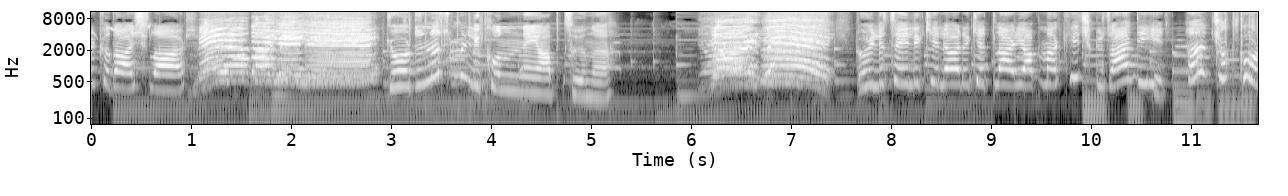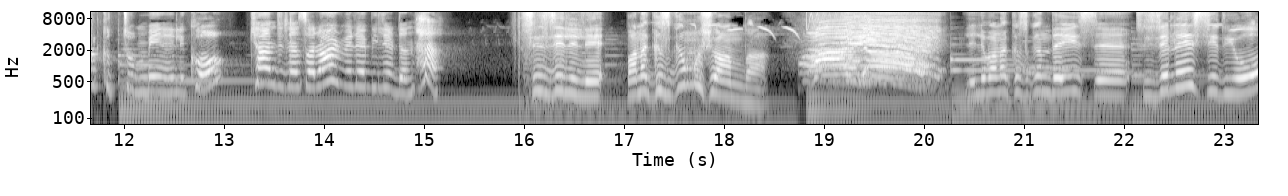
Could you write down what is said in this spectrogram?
arkadaşlar. Merhaba Leli. Gördünüz mü Liko'nun ne yaptığını? Gördük. Böyle tehlikeli hareketler yapmak hiç güzel değil. Ha, çok korkuttun beni Liko. Kendine zarar verebilirdin. Ha. Sizce Lili bana kızgın mı şu anda? Hayır. Lili bana kızgın değilse sizce ne hissediyor?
